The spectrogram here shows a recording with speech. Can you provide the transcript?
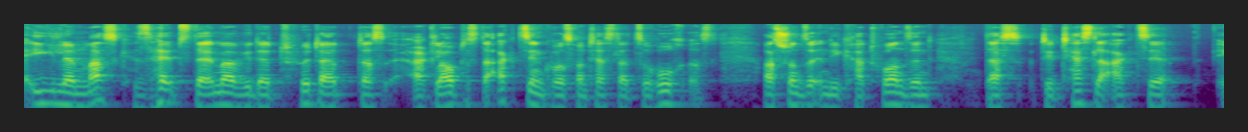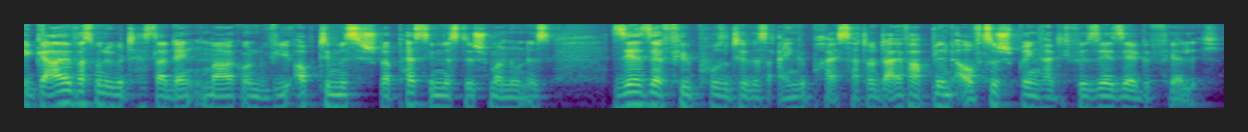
Elon Musk selbst, der immer wieder twittert, dass er glaubt, dass der Aktienkurs von Tesla zu hoch ist. Was schon so Indikatoren sind, dass die Tesla-Aktie, egal was man über Tesla denken mag und wie optimistisch oder pessimistisch man nun ist, sehr, sehr viel Positives eingepreist hat. Und da einfach blind aufzuspringen, halte ich für sehr, sehr gefährlich.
